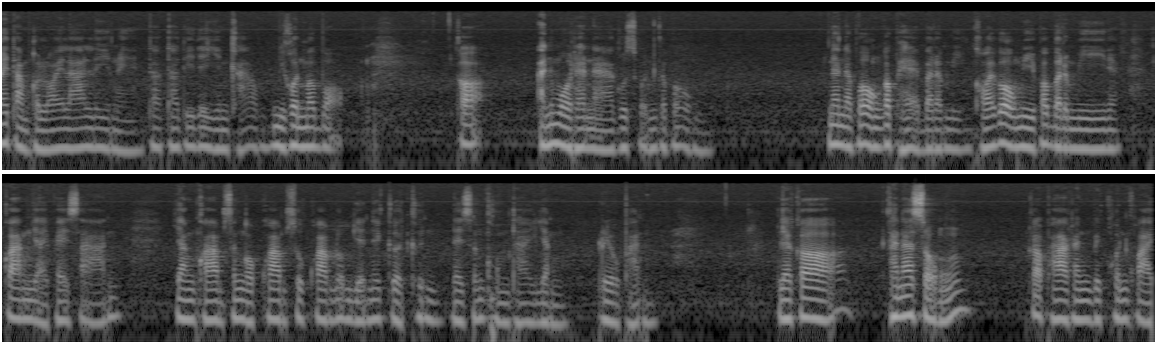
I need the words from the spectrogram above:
ไม่ต่ำกว่าร้อยล้านเลยยังไงเท่าที่ได้ยินข่าว มีคนมาบอก ก็ อนุโมทนากุศลกับพระองค์ นั่นนะพระองค์ก็แผ่บารมี ขอให้พระองค์มีพระบารมีเนี่ยกว้างใหญ่ไพศาลยังความสงบความสุขความร่มเย็นให้เกิดขึ้นในสังคมไทยอย่างเร็วพันแล้วก็คณะสงฆ์ก็พากันไปคนขวาย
